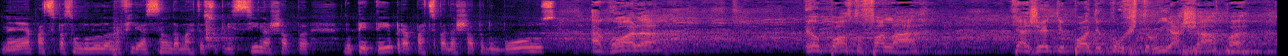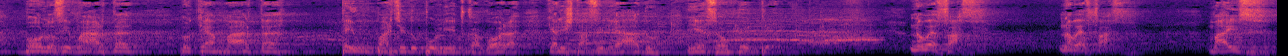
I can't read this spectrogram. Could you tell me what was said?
né, a participação do Lula na filiação da Marta Suplicy na chapa do PT para participar da chapa do Bolos. Agora eu posso falar que a gente pode construir a chapa Bolos e Marta, porque a Marta tem um partido político agora que ela está afiliado e esse é o PT. Não é fácil, não é fácil, mas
